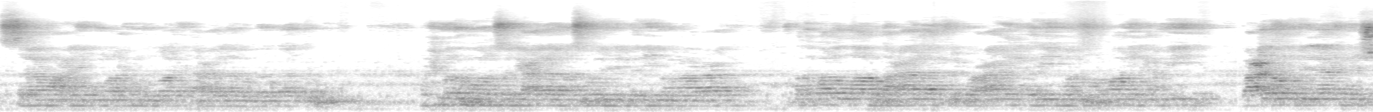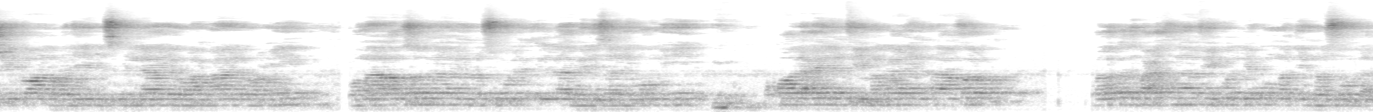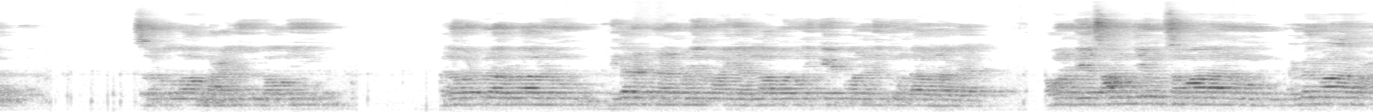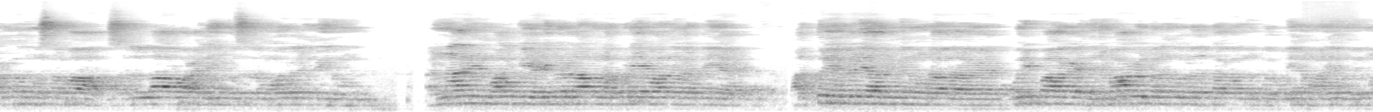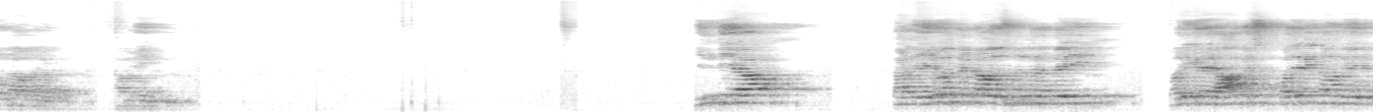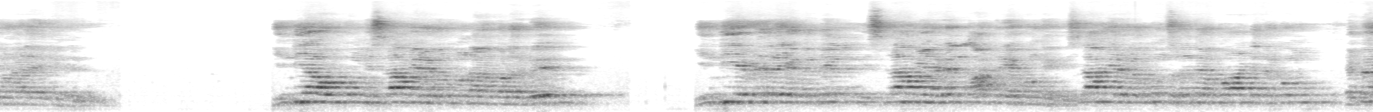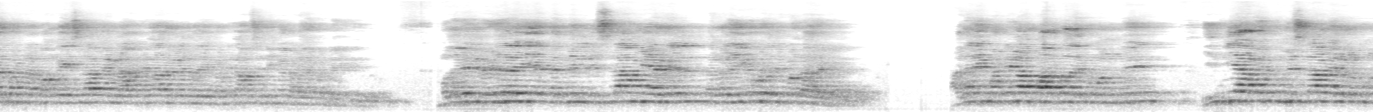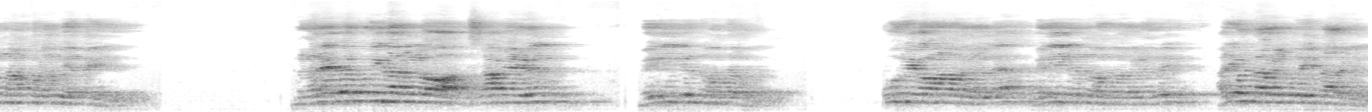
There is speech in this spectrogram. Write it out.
السلام عليكم ورحمة الله تعالى وبركاته. نحمده ونصلي على رسوله الكريم أما بعد. فقد قال الله تعالى في القرآن الكريم والفرقان الحميد وأعوذ بالله من الشيطان الرجيم. بسم الله الرحمن الرحيم. وما أرسلنا من رسول إلا بلسان قومه. وقال أيضا في مكان آخر ولقد بعثنا في كل أمة رسولا. சொல்லலாம் அழிவுள்ளாவும் அளவற்ற கேட்பான் நினைத்து உண்டாவதாக. அவனுடைய சாந்தியும் சமாதானமும் எம்பெருமான முகமது முஸ்தபா சல்லாஹ் அலி வசலம் அப்படியே வாழ்ந்து கட்டிய அத்தனை எதிரியாரின் மீது உண்டாவதாக. குறிப்பாக இந்த ஜுமாவில் கலந்து கொள்வதற்காக வந்திருக்கக்கூடிய நம் இந்தியா தனது எழுபத்தி எட்டாவது சுதந்திரத்தை வருகிற ஆகஸ்ட் பதினைந்தாம் தேதி கொண்டாட இருக்கின்றது. இந்தியாவுக்கும் இஸ்லாமியர்களுக்கும் உண்டான தொடர்பு இந்திய விடுதலை இயக்கத்தில் இஸ்லாமியர்கள் ஆற்றிய பங்கு. இஸ்லாமியர்களுக்கும் சுதந்திர போராட்டத்திற்கும் எப்பேற்பட்ட பங்கை இஸ்லாமியர்கள் ஆற்றினார்கள் என்பதை பற்றி நாம் சிந்திக்க கடமைப்பட்டிருக்கின்றோம். முதலில் விடுதலை இயக்கத்தில் இஸ்லாமியர்கள் தங்களை ஈடுபடுத்திக் கொண்டார்கள். அதனை பற்றி நாம் பார்ப்பதற்கு முன்பு இந்தியாவிற்கும் இஸ்லாமியர்களுக்கும் நாம் தொடர்பு ஏற்படுகிறது. நிறைய பேர் கூறுகிறார்கள் இஸ்லாமியர்கள் வெளியில் இருந்து வந்தவர்கள். பூர்வீகமானவர்கள் அல்ல வெளியில் இருந்து வந்தவர்கள் என்று அறிவற்றார்கள் கூறுகின்றார்கள்.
